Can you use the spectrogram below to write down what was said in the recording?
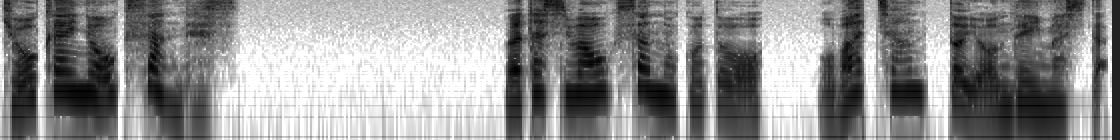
教会の奥さんです。私は奥さんのことをおばちゃんと呼んでいました。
